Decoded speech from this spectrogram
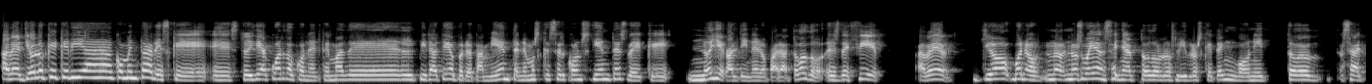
a ver, yo lo que quería comentar es que eh, estoy de acuerdo con el tema del pirateo, pero también tenemos que ser conscientes de que no llega el dinero para todo. Es decir, a ver, yo, bueno, no, os voy a enseñar todos los libros que tengo, ni todo, o sea,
